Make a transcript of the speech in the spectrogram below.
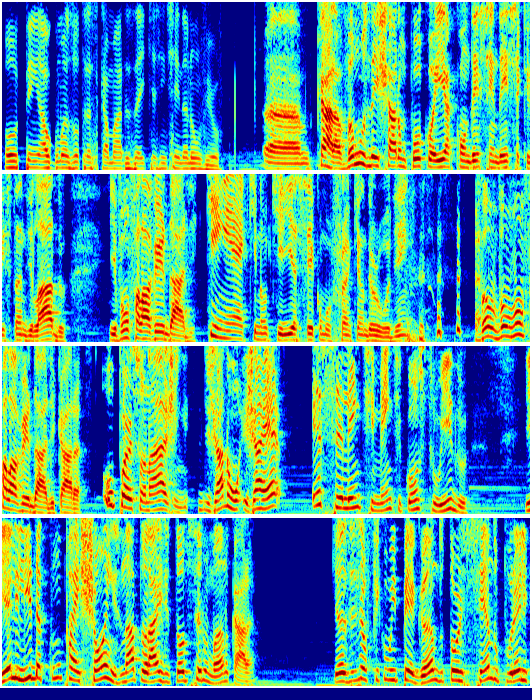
ou tem algumas outras camadas aí que a gente ainda não viu? Uh, cara, vamos deixar um pouco aí a condescendência cristã de lado e vamos falar a verdade. Quem é que não queria ser como Frank Underwood, hein? vamos, vamos, vamos falar a verdade, cara. O personagem já, não, já é excelentemente construído e ele lida com paixões naturais de todo ser humano, cara. Que às vezes eu fico me pegando, torcendo por ele.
